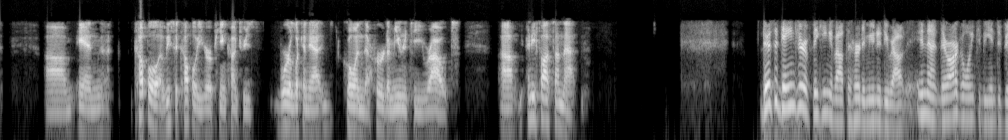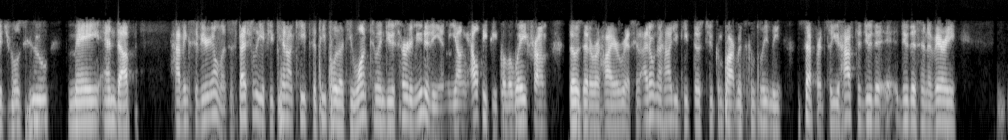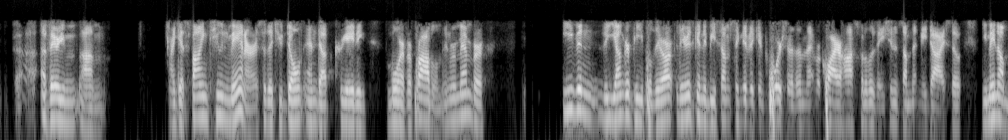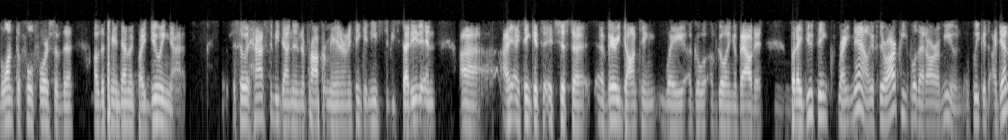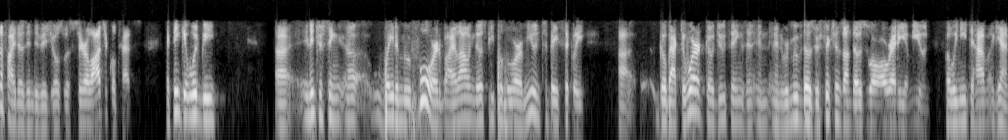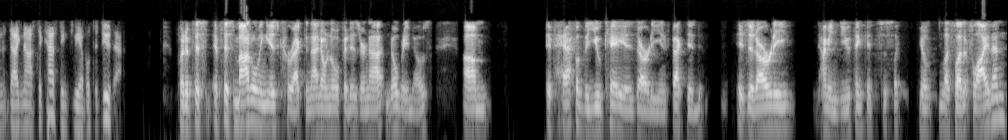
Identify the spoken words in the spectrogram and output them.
um, and a couple, at least a couple of European countries we're looking at going the herd immunity route. Uh, any thoughts on that? There's a danger of thinking about the herd immunity route in that there are going to be individuals who may end up having severe illness, especially if you cannot keep the people that you want to induce herd immunity and the young, healthy people away from those that are at higher risk. And I don't know how you keep those two compartments completely separate. So you have to do the, do this in a very, a very um, I guess, fine tuned manner so that you don't end up creating more of a problem. And remember, even the younger people, there are there is going to be some significant portion of them that require hospitalization and some that may die. So you may not blunt the full force of the of the pandemic by doing that. So it has to be done in a proper manner, and I think it needs to be studied. And uh, I, I think it's it's just a, a very daunting way of, go, of going about it. Mm-hmm. But I do think right now, if there are people that are immune, if we could identify those individuals with serological tests, I think it would be uh, an interesting uh, way to move forward by allowing those people who are immune to basically uh, go back to work, go do things, and, and, and remove those restrictions on those who are already immune. But we need to have again diagnostic testing to be able to do that. But if this if this modeling is correct, and I don't know if it is or not, nobody knows. Um, if half of the UK is already infected, is it already? I mean, do you think it's just like you know, let's let it fly then?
